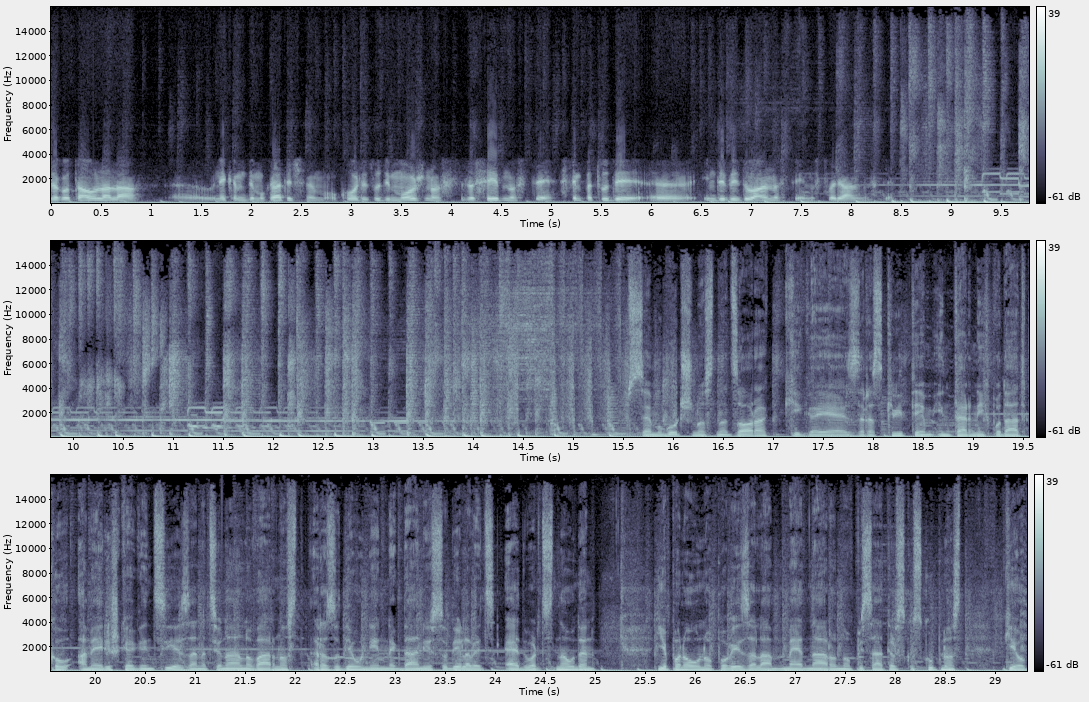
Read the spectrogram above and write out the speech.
zagotavljala v nekem demokratičnem okolju tudi možnost zasebnosti, s tem pa tudi eh, individualnosti in ustvarjalnosti. Vsemogočnost nadzora, ki ga je z razkritjem internih podatkov Ameriške agencije za nacionalno varnost razodel njen nekdanji sodelavec Edward Snowden, je ponovno povezala mednarodno pisateljsko skupnost, ki je ob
